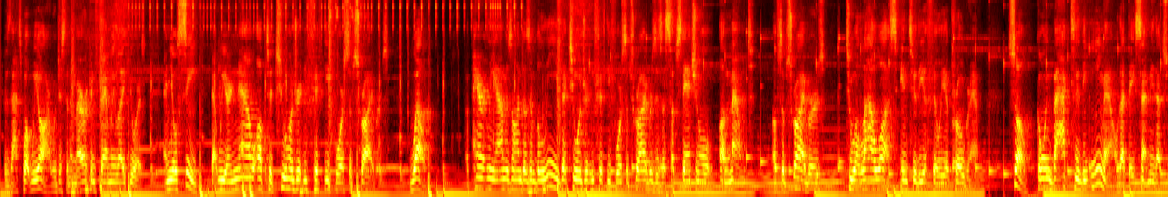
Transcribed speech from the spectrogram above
because that's what we are. We're just an American family like yours. And you'll see that we are now up to 254 subscribers. Well, Apparently, Amazon doesn't believe that 254 subscribers is a substantial amount of subscribers to allow us into the affiliate program. So, going back to the email that they sent me that's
